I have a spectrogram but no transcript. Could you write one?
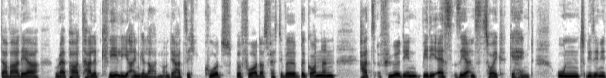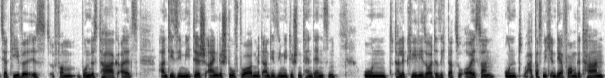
Da war der Rapper Talib Kweli eingeladen und der hat sich kurz bevor das Festival begonnen hat für den BDS sehr ins Zeug gehängt. Und diese Initiative ist vom Bundestag als antisemitisch eingestuft worden mit antisemitischen Tendenzen. Und Talib Kweli sollte sich dazu äußern und hat das nicht in der Form getan,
